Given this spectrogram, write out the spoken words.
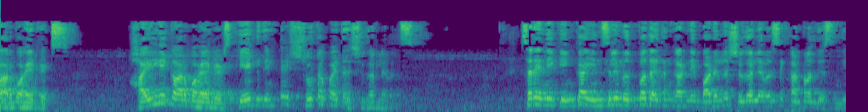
carbohydrates highly carbohydrates cake తింటే షూటప్ అవుతుంది షుగర్ లెవెల్స్ సరే నీకు ఇంకా ఇన్సులిన్ ఉత్పత్తి అవుతుంది కాబట్టి బాడీలో షుగర్ లెవెల్స్ కంట్రోల్ చేస్తుంది.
